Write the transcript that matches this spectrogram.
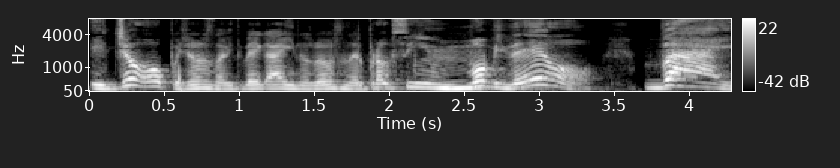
Y yo, pues yo soy David Vega y nos vemos en el próximo video. Bye.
